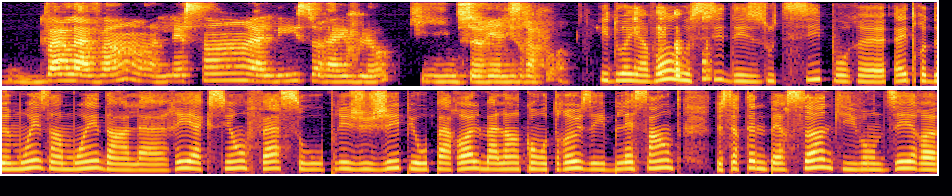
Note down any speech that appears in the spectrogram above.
vers l'avant en laissant aller ce rêve-là qui ne se réalisera pas. Il doit y avoir aussi des outils pour euh, être de moins en moins dans la réaction face aux préjugés puis aux paroles malencontreuses et blessantes de certaines personnes qui vont dire euh,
